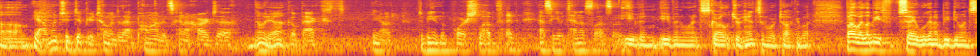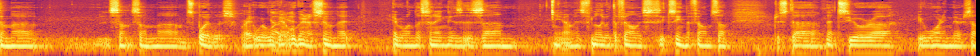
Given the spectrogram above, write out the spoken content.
Um, Yeah. Once you dip your toe into that pond, it's kind of hard to oh yeah. go back. You know, to being the poor schlub that has to give tennis lessons. Even even when it's Scarlett Johansson we're talking about. By the way, let me f- say we're going to be doing some uh, some some um, spoilers, right? Where we're Oh, gonna, yeah. we're going to assume that everyone listening is is um, you know is familiar with the film, has seen the film. So just uh, that's your uh, your warning there. So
